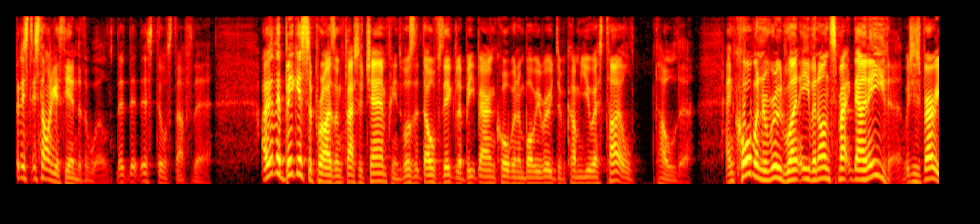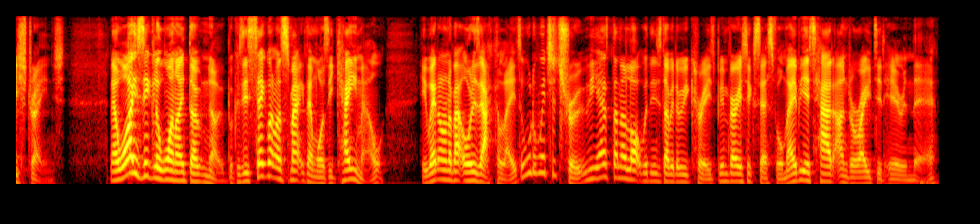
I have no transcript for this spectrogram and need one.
But it's, it's not like it's the end of the world. There, there's still stuff there. I think the biggest surprise on Clash of Champions was that Dolph Ziggler beat Baron Corbin and Bobby Roode to become US title holder. And Corbin and Roode weren't even on SmackDown either, which is very strange. Now, why Ziggler won, I don't know, because his segment on SmackDown was he came out, he went on about all his accolades, all of which are true. He has done a lot with his WWE career. He's been very successful. Maybe it's had underrated here and there.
